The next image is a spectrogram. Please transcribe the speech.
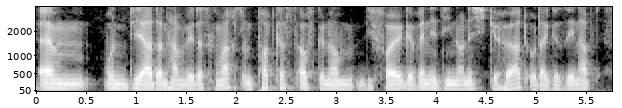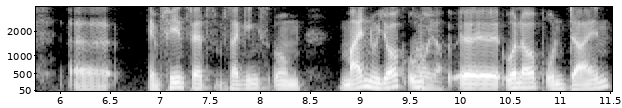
ähm, und ja, dann haben wir das gemacht und Podcast aufgenommen. Die Folge, wenn ihr die noch nicht gehört oder gesehen habt, äh, empfehlenswert. Da ging es um mein New York oh, ja. äh, Urlaub und dein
